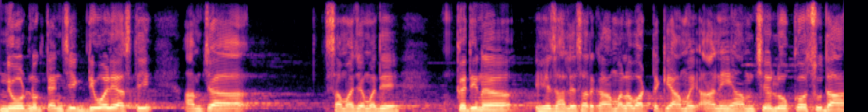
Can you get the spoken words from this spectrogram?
निवडणूक त्यांची एक दिवाळी असते. आमच्या समाजामध्ये कधी न हे झाल्यासारखं आम्हाला वाटतं की आम आणि आमचे लोकसुद्धा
